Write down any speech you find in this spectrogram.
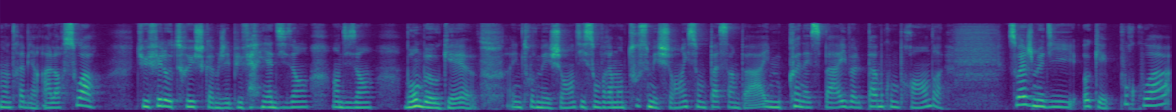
bon, très bien. Alors soit tu fais l'autruche comme j'ai pu faire il y a dix ans en disant bon bah ok ils me trouvent méchante ils sont vraiment tous méchants ils sont pas sympas ils me connaissent pas ils veulent pas me comprendre soit je me dis ok pourquoi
